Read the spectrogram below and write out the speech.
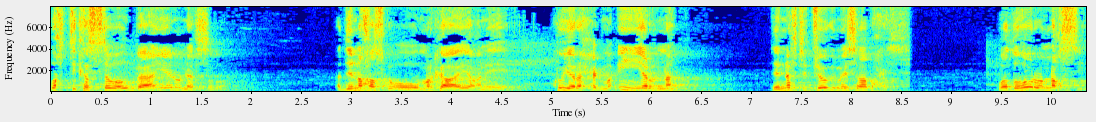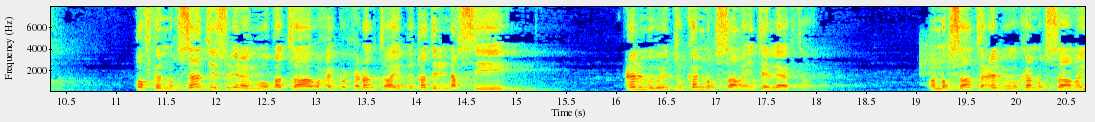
wakhti kasta waa u baahan yahay inuu neefsado. Haddii naqasku uu markaa ku yaro xidhmo in yarna dee naftu joogi maysa waa baxaysa. Wa duhuuru naqsi. Qofka nuqsaantiisu inay muuqataa waxay ku xidhan tahay biqadri naqsihi cilmigu intuu ka nuqsaamay intay la eg tahay oo nuqsaanta cilmigu ka nuqsaamay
